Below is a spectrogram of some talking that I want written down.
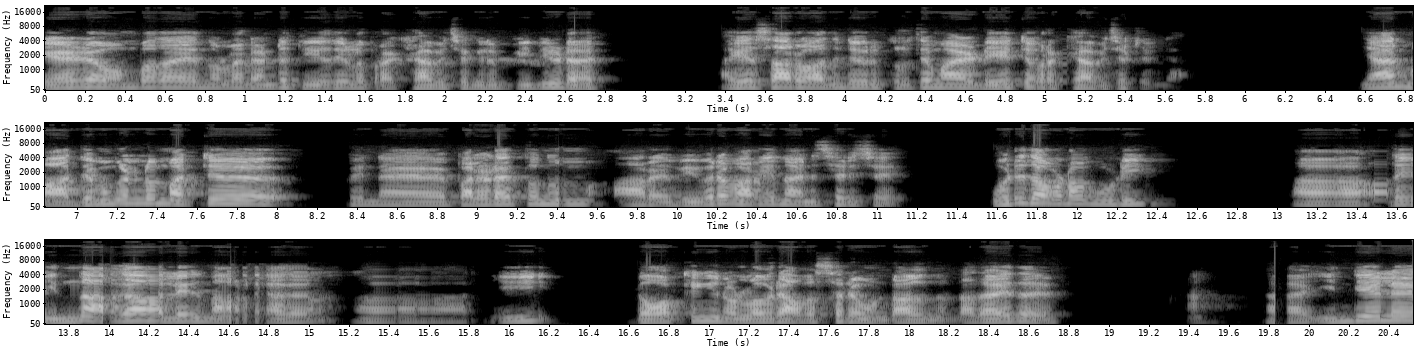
ഏഴ് ഒമ്പത് എന്നുള്ള രണ്ട് തീയതികൾ പ്രഖ്യാപിച്ചെങ്കിലും പിന്നീട് ഐ എസ് ആർഒ അതിന്റെ ഒരു കൃത്യമായ ഡേറ്റ് പ്രഖ്യാപിച്ചിട്ടില്ല. ഞാൻ മാധ്യമങ്ങളിലും മറ്റ് പിന്നെ പലയിടത്തുനിന്നും അറി- വിവരം അറിയുന്ന അനുസരിച്ച് ഒരു തവണ കൂടി അത് ഇന്നാകാം അല്ലെങ്കിൽ നാളെ ആകാം ഈ ഡോക്കിങ്ങിനുള്ള ഒരു അവസരം ഉണ്ടാകുന്നുണ്ട്. അതായത് ഇന്ത്യയിലെ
